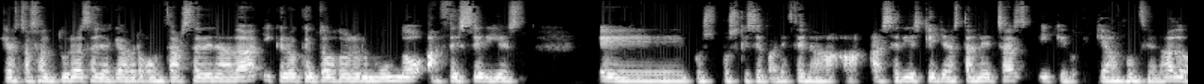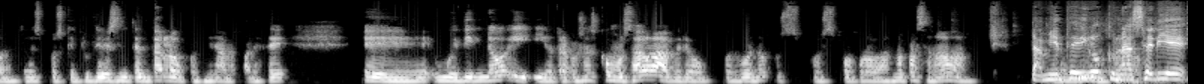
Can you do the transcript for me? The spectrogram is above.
que a estas alturas haya que avergonzarse de nada y creo que todo el mundo hace series eh, pues, pues que se parecen a, series que ya están hechas y que, que han funcionado. Entonces, pues que tú quieres intentarlo, pues mira, me parece eh, muy digno y, y otra cosa es cómo salga, pero pues bueno, pues, pues por probar no pasa nada. También te digo que una serie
